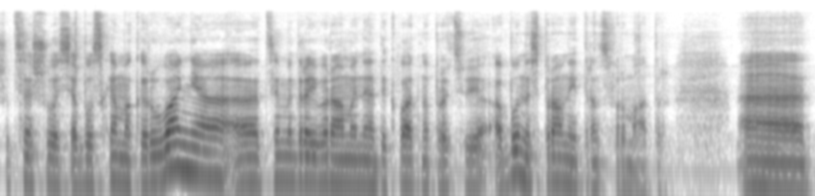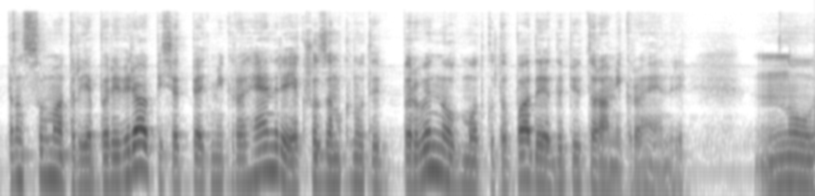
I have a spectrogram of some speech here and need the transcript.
що це щось або схема керування е, цими драйверами неадекватно працює, або несправний трансформатор. Е, Трансформатор я перевіряв 55 мікрогенрі. Якщо замкнути первинну обмотку, то падає до 1,5 мікрогенрі. Ну,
